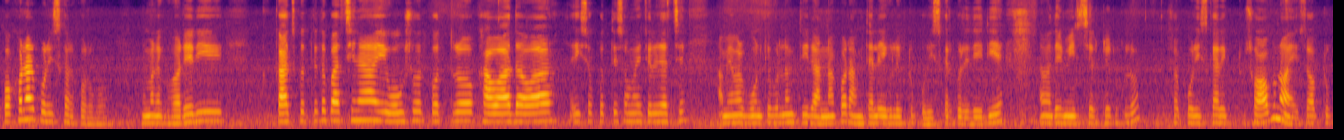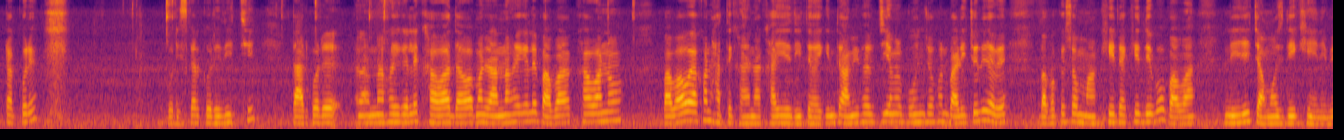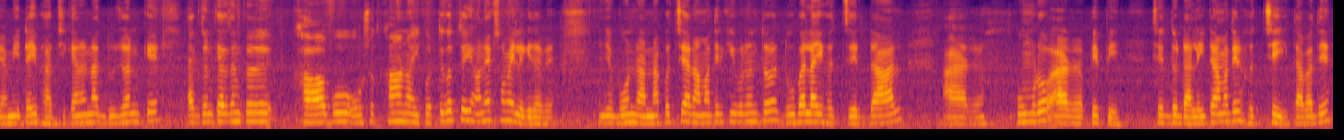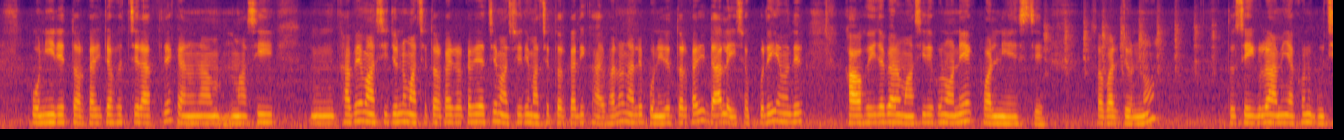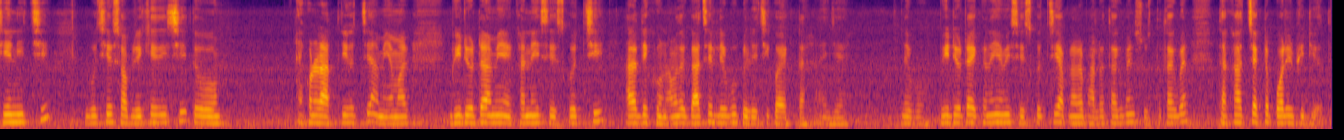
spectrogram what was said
কখন আর পরিষ্কার করব। মানে ঘরেরই কাজ করতে তো পারছি না, এই ঔষধপত্র খাওয়া দাওয়া এইসব করতে সময় চলে যাচ্ছে আমি আমার বোনকে বললাম, তুই রান্না কর, আমি তাহলে এগুলো একটু পরিষ্কার করে দিয়ে দিয়ে আমাদের মিরচেল টেলগুলো সব পরিষ্কার, একটু সব নয়, সব টুকটাক করে পরিষ্কার করে দিচ্ছি। তারপরে রান্না হয়ে গেলে খাওয়া দাওয়া মানে রান্না হয়ে গেলে বাবা খাওয়ানো, বাবাও এখন হাতে খায় না, খাইয়ে দিতে হয়। কিন্তু আমি ভাবছি আমার বোন যখন বাড়ি চলে যাবে, বাবাকে সব মাখিয়ে টাখিয়ে দেবো, বাবা নিজেই চামচ দিয়ে খেয়ে নেবে। আমি এটাই ভাবছি। কেননা দুজনকে, একজনকে একজন করে খাওয়াবো ওষুধ খাওয়ানো, এই করতে করতেই অনেক সময় লেগে যাবে। যে বোন রান্না করছে, আর আমাদের কি বলুন তো, দুবেলাই হচ্ছে ডাল আর কুমড়ো আর পেঁপে সেদ্ধ ডাল। এইটা আমাদের হচ্ছেই। তা বাদে পনিরের তরকারিটা হচ্ছে রাত্রে। কেননা মাসি খাবে। মাসির জন্য মাছের তরকারি টরকারি আছে। মাসি যদি মাছের তরকারি খায় ভালো, নাহলে পনিরের তরকারি, ডাল এইসব করেই আমাদের খাওয়া হয়ে যাবে। আর মাসি দেখুন অনেক ফল নিয়ে এসছে সবার জন্য। তো সেইগুলো আমি এখন গুছিয়ে নিচ্ছি। গুছিয়ে সব রেখে দিচ্ছি। তো এখন রাত্রি হচ্ছে। আমি আমার ভিডিওটা আমি এখানেই শেষ করছি। আর দেখুন, আমাদের গাছের লেবু পেরেছি কয়েকটা, এই যে লেবু। ভিডিওটা এখানেই আমি শেষ করছি। আপনারা ভালো থাকবেন, সুস্থ থাকবেন। দেখা হচ্ছে একটা পরের ভিডিওতে।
